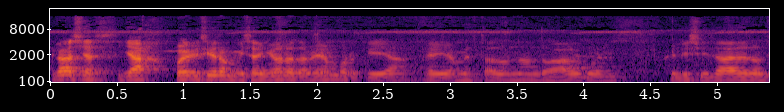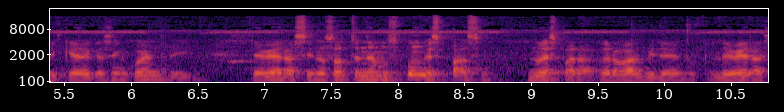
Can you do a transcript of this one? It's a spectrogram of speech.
Gracias, ya puede decir a mi señora también porque ya ella me está donando algo y felicidades donde quiera que se encuentre y de veras, si nosotros tenemos un espacio, no es para grabar videos, de veras,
